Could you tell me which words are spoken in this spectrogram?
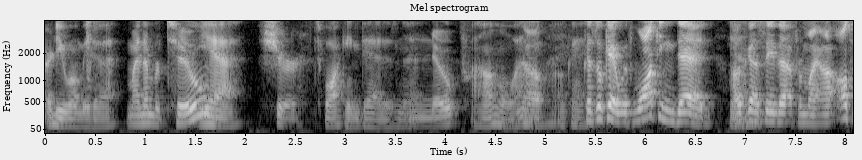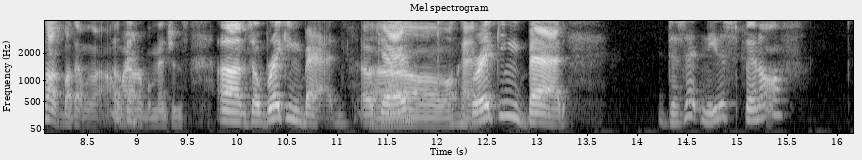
Or do you want me to? my number two. Yeah. sure. It's Walking Dead, isn't it? Nope. Oh, wow. No. Okay. Because okay, with Walking Dead, I was gonna save that for my. I'll talk about that with my, my honorable mentions. Um, so Breaking Bad. Okay. Oh, okay. Breaking Bad. Does that need a spinoff?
